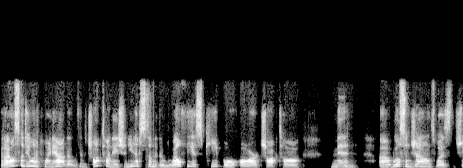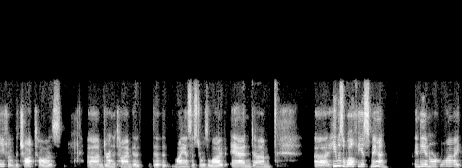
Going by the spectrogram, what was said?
But I also do want to point out that within the Choctaw Nation, you have some of the wealthiest people are Choctaw men. Uh, Wilson Jones was chief of the Choctaws um, during the time that, that my ancestor was alive. And um, uh, he was the wealthiest man, Indian or white.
